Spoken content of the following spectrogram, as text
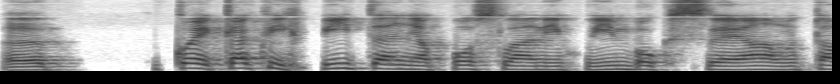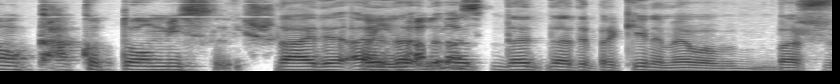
e, koje kakvih pitanja poslanih u inboxe, amo tamo, kako to misliš? Da, ajde, Pa ajde i da, da, Valdas- da, da te prekinem, evo, baš e,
